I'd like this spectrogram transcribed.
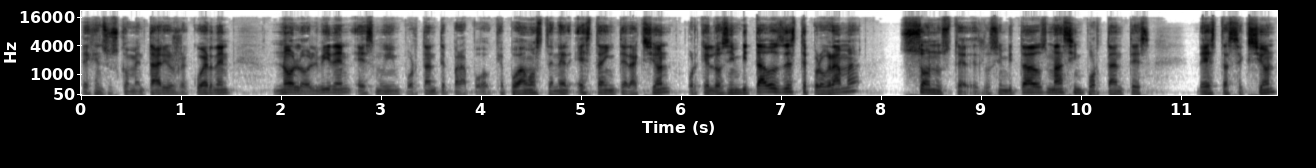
Dejen sus comentarios, recuerden, no lo olviden, es muy importante para que podamos tener esta interacción, porque los invitados de este programa son ustedes. Los invitados más importantes de esta sección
